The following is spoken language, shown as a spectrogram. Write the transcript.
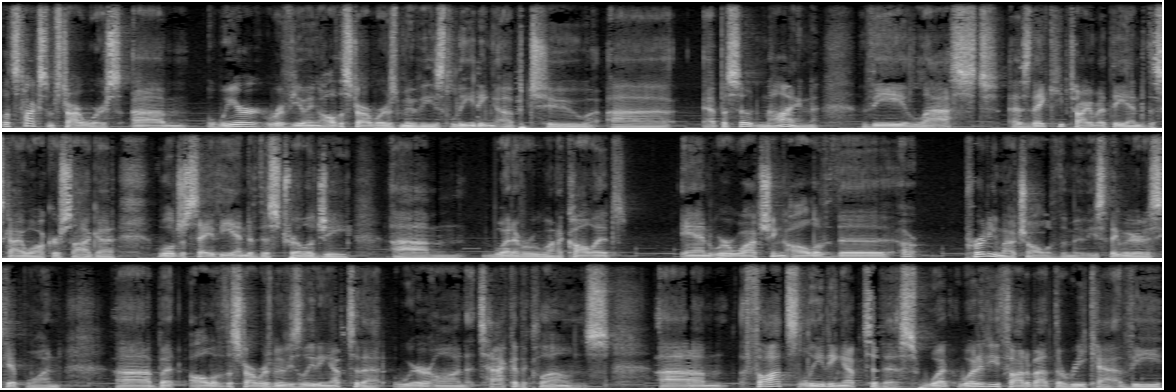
Let's talk some Star Wars. Um, we're reviewing all the Star Wars movies leading up to uh, Episode Nine, the last, as they keep talking about the end of the Skywalker saga. We'll just say the end of this trilogy, um, whatever we want to call it. And we're watching all of the, pretty much all of the movies. I think we were going to skip one, uh, but all of the Star Wars movies leading up to that. We're on Attack of the Clones. Um, thoughts leading up to this? What what have you thought about the recap, the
